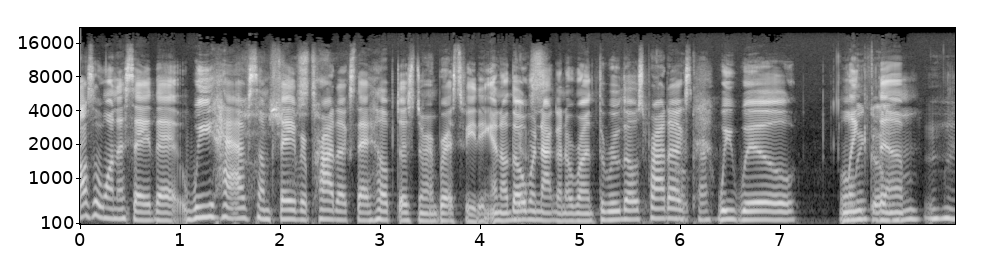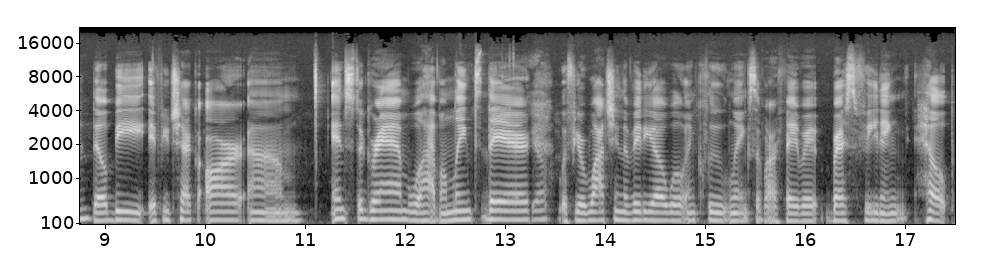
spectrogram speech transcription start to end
also want to say that we have oh, some favorite products that helped us during breastfeeding. And although we're not going to run through those products, Okay. we will link, Link 'em. them. They'll be, if you check our um, Instagram, we'll have them linked there. Yep. If you're watching the video, we'll include links of our favorite breastfeeding help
